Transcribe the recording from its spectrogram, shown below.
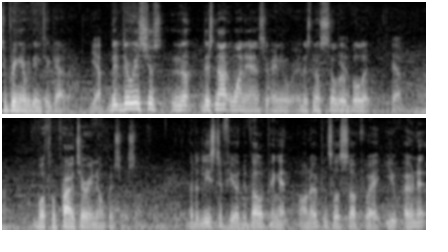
to bring everything together. Yeah. There, there is just no, there's not one answer anywhere. There's no silver Yep. bullet, Yeah. uh, both proprietary and open source software. But at least if you're developing it on open source software, you own it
